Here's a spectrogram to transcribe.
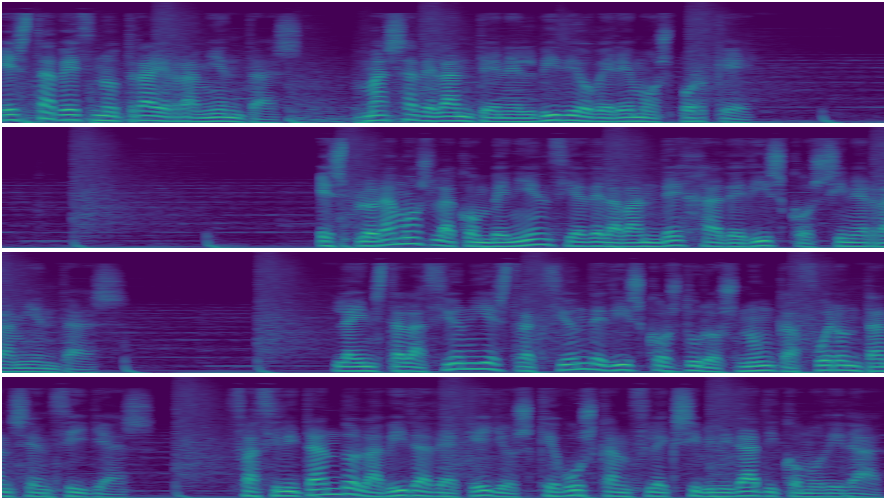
Esta vez no trae herramientas, más adelante en el vídeo veremos por qué. Exploramos la conveniencia de la bandeja de discos sin herramientas. La instalación y extracción de discos duros nunca fueron tan sencillas, facilitando la vida de aquellos que buscan flexibilidad y comodidad.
